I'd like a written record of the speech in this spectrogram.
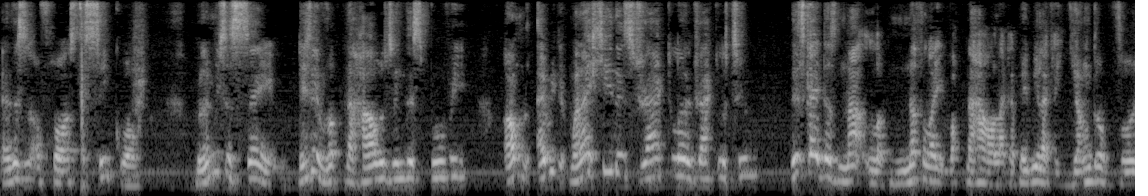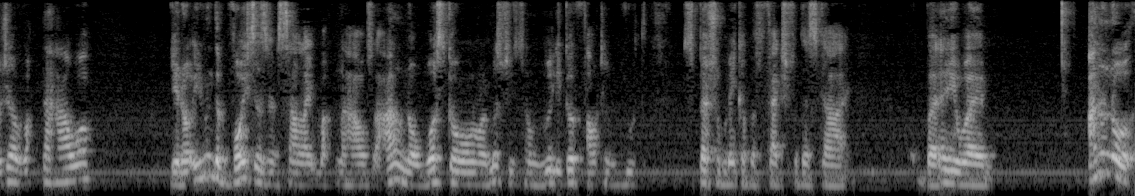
And this is, of course, the sequel. But let me just say, they say the Hauer's in this movie. Um, every when I see this Dracula, Dracula 2, this guy does not look nothing like Rutger Hauer, like a, maybe like a younger version of Rutger Hauer. You know, even the voice doesn't sound like Rutger Hauer. So I don't know what's going on. It must be some really good Fountain Youth special makeup effects for this guy. But anyway, I don't know.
